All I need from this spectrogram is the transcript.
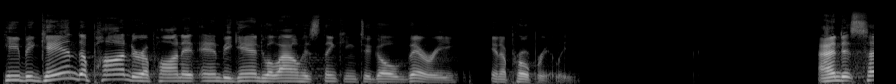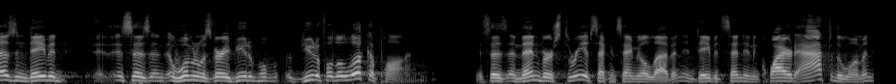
He began to ponder upon it and began to allow his thinking to go very inappropriately. And it says in David, it says, a woman was very beautiful, beautiful to look upon. It says, and then verse 3 of 2 Samuel 11, and David sent and inquired after the woman.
